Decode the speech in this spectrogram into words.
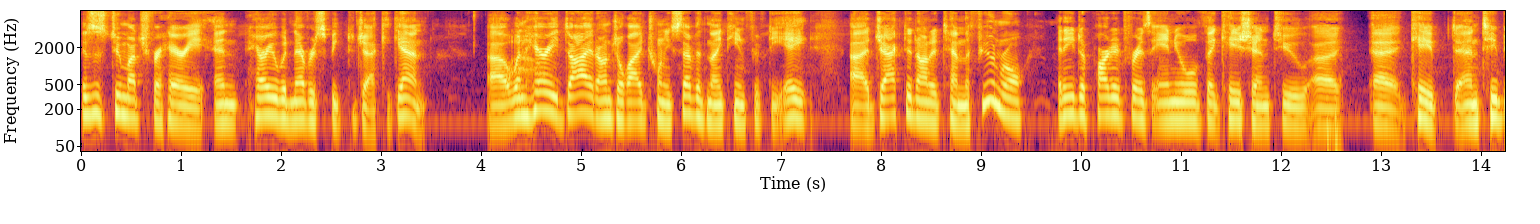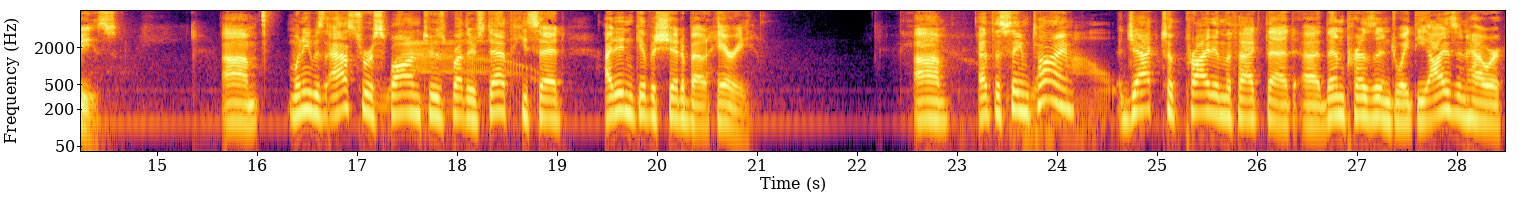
this is too much for Harry, and Harry would never speak to Jack again. Uh, When Harry died on July 27, 1958, uh, Jack did not attend the funeral, and he departed for his annual vacation to uh, uh, Cape Antibes. Um, when he was asked to respond to his brother's death, he said, "I didn't give a shit about Harry." Um, at the same time, Wow. Jack took pride in the fact that uh, then President Dwight D. Eisenhower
